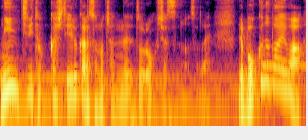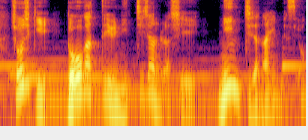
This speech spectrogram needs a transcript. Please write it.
認知に特化しているからそのチャンネル登録者数なんですよね。で、僕の場合は正直動画っていうニッチジャンルだし、認知じゃないんですよ。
